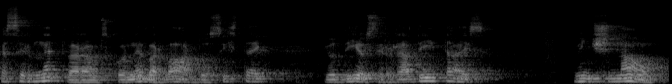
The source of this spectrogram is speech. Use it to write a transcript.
kas ir netverams, ko nevar vārdos izteikt, jo Dievs ir radītājs, Viņš nav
